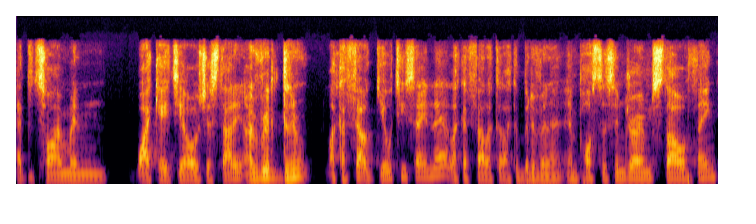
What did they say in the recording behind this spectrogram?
At the time when YKTR was just starting, I really didn't like. I felt guilty saying that. Like I felt like like a bit of an imposter syndrome style thing.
